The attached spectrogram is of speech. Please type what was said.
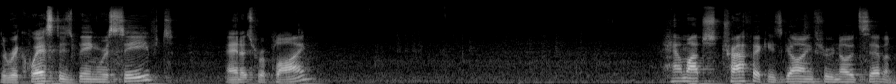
the request is being received and it's replying. how much traffic is going through node 7.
